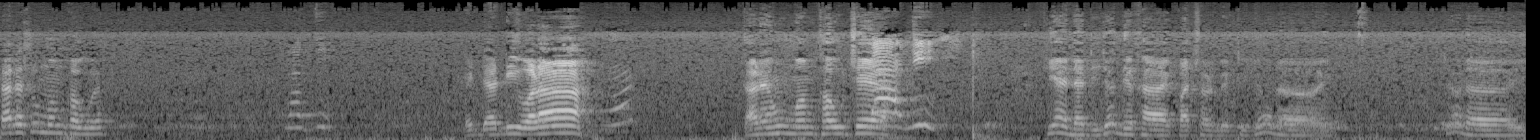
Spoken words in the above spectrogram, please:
તારે શું મમ ખાવું એ દાદી. વાળા તારે હું મમ ખાવું છે? ક્યાં દાદી? જો દેખાય પાછળ બેઠી જો રઈ જો રઈ?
